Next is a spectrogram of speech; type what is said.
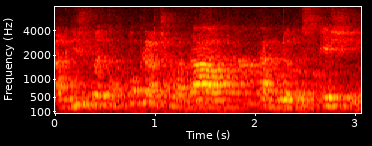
a když bude tak pokračovat dál, tak bude úspěšný.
